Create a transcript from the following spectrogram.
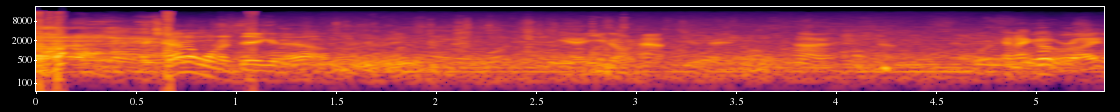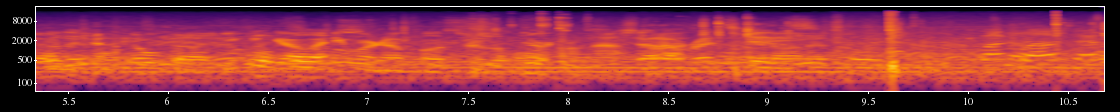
I kind of want to dig it out. Yeah, you don't have to. Hey. Alright. Can I go right with it? You can go anywhere no closer to the hole from that. Shout out Red Skates. Black gloves, have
